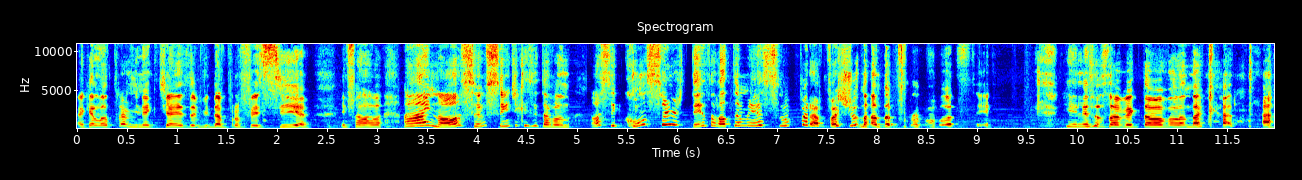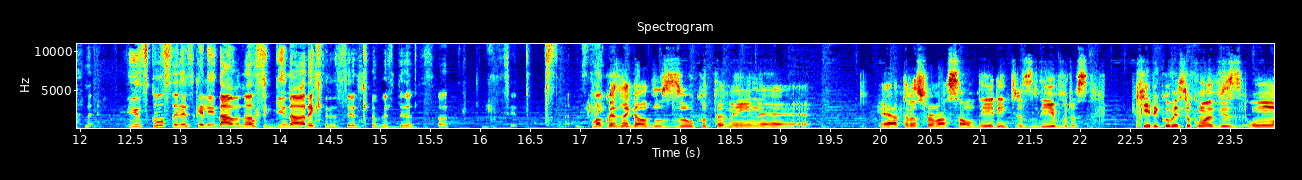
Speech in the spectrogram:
aquela outra mina que tinha recebido a profecia, e falava: Ai, nossa, eu sinto que você tá falando. Nossa, e com certeza ela também é super apaixonada por você. E ele só sabia que tava falando da Katara. E os conselhos que ele dava, nossa, ignora que não sei o que, meu Deus, só que tá? Uma coisa legal do Zuko também, né? É a transformação dele entre os livros. Que ele começou com uma um,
